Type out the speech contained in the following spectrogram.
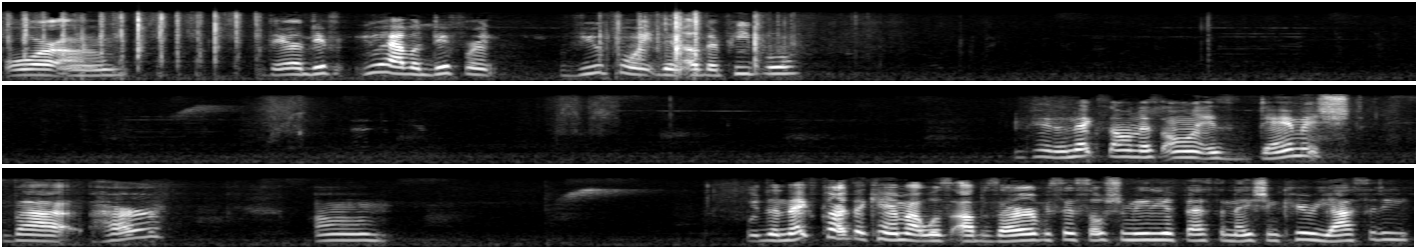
or um there are different you have a different viewpoint than other people okay the next song that's on is damaged by H.E.R. um the next card that came out was observe. It says social media, fascination, curiosity,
